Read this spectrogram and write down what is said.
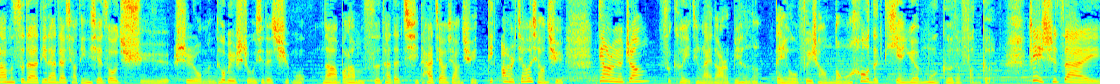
布拉姆斯的 D 大调小提琴协奏曲是我们特别熟悉的曲目。那布拉姆斯他的其他交响曲第二交响曲第二乐章此刻已经来到耳边了，带有非常浓厚的田园牧歌的风格。这也是在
